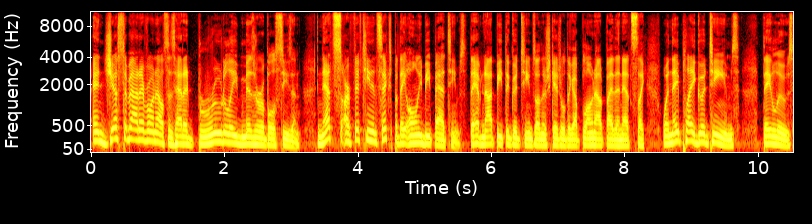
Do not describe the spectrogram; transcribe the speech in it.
and just about everyone else has had a brutally miserable season. Nets are 15 and 6, but they only beat bad teams. They have not beat the good teams on their schedule. They got blown out by the Nets. Like when they play good teams, they lose.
